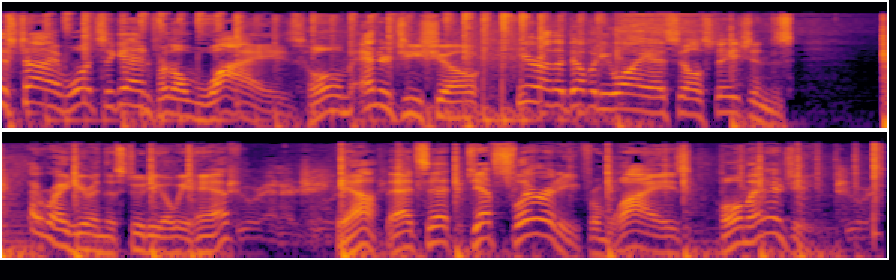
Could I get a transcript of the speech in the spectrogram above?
is time once again for the Wise Home Energy Show here on the WYSL stations. And right here in the studio we have. Pure energy. Yeah, that's it. Jeff Flaherty from Wise Home Energy. Pure energy.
